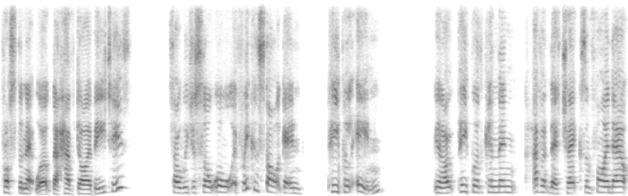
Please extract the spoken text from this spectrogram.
across the network that have diabetes. So we just thought, well, if we can start getting people in, you know, people can then have their checks and find out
